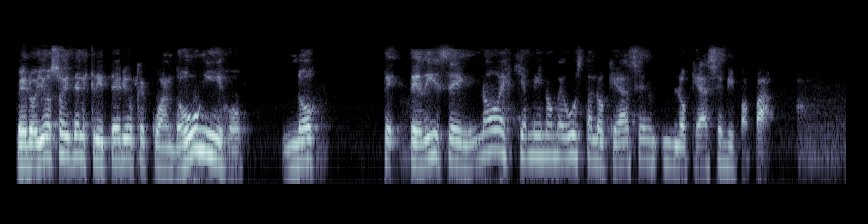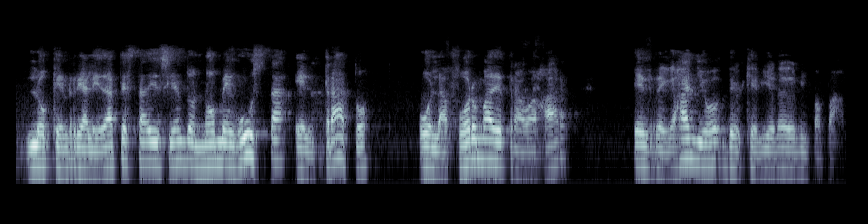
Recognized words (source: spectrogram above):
pero yo soy del criterio que cuando un hijo no te, dicen, no, es que a mí no me gusta lo que, hace, lo que hace mi papá, lo que en realidad te está diciendo, no me gusta el trato o la forma de trabajar, el regaño de que viene de mi papá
